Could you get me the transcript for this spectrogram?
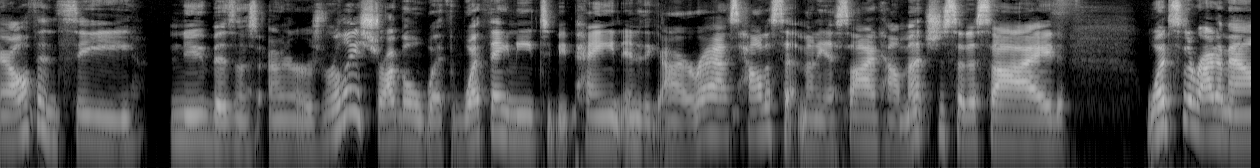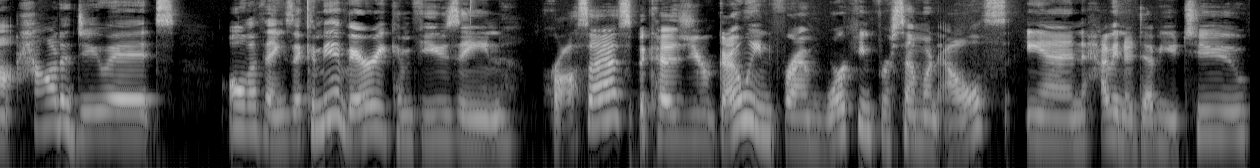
I often see new business owners really struggle with what they need to be paying into the IRS, how to set money aside, how much to set aside, what's the right amount, how to do it, all the things. It can be a very confusing process because you're going from working for someone else and having a W 2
